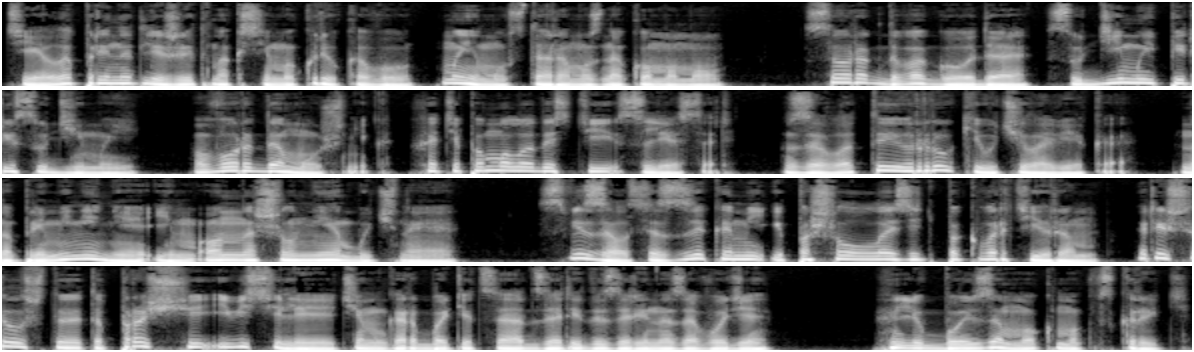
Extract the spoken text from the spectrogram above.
Тело принадлежит Максиму Крюкову, моему старому знакомому. 42 года, судимый-пересудимый, вор-домушник, хотя по молодости слесарь. Золотые руки у человека, но применение им он нашел необычное — Связался с зэками и пошел лазить по квартирам. Решил, что это проще и веселее, чем горбатиться от зари до зари на заводе. Любой замок мог вскрыть.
